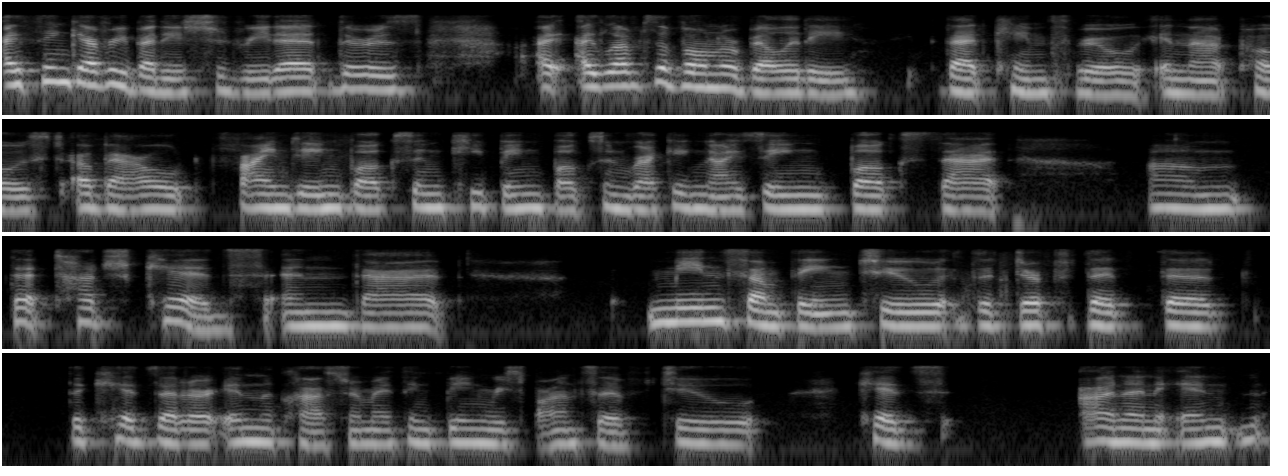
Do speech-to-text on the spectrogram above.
I think everybody should read it. There is, I, I loved the vulnerability that came through in that post about finding books and keeping books and recognizing books that um, that touch kids and that mean something to the the the the kids that are in the classroom. I think being responsive to kids on an in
